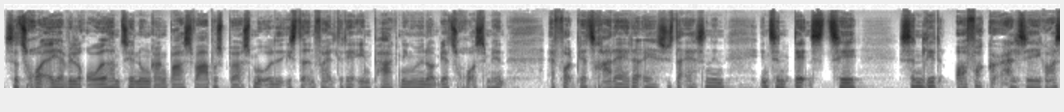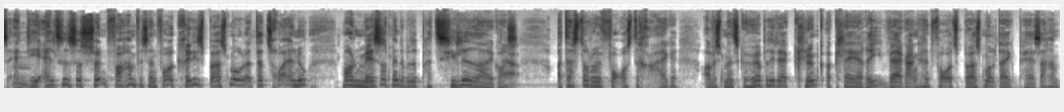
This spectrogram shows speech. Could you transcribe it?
så tror jeg, jeg vil råde ham til nogle gange bare at svare på spørgsmålet, i stedet for alt det der indpakning udenom. Jeg tror simpelthen, at folk bliver trætte af det, og jeg synes, der er sådan en, en tendens til, sådan lidt offergørelse, ikke også? At mm. det er altid så synd for ham, hvis han får et kritisk spørgsmål, og der tror jeg nu, Morten Messersmith er blevet partileder, ikke også? Ja. Og der står du i forreste række, og hvis man skal høre på det der klønk og klageri, hver gang han får et spørgsmål, der ikke passer ham,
